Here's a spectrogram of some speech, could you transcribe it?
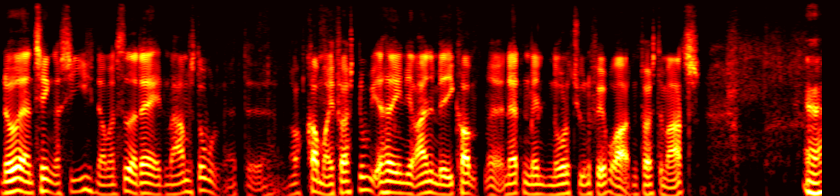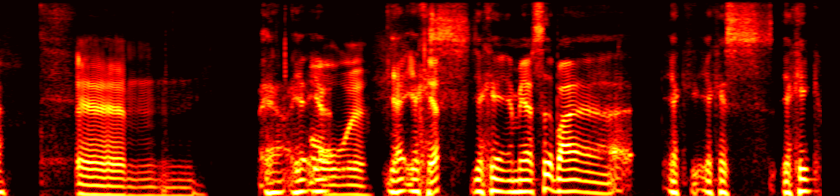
noget af en ting at sige, når man sidder der i den varme stol, at øh, nok kommer I først nu. Jeg havde egentlig regnet med, at I kom øh, natten mellem den 28. februar og den 1. marts. Ja. Øhm, ja, jeg, jeg, og, øh, jeg, jeg, kan, ja. jeg, kan, jamen, jeg sidder bare, jeg, jeg, kan, jeg kan ikke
